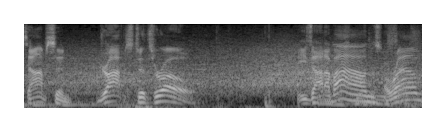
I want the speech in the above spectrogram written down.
Thompson drops to throw. He's out of bounds. Around.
